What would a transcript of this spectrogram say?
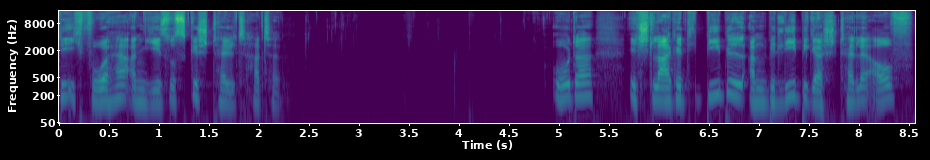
die ich vorher an Jesus gestellt hatte. Oder ich schlage die Bibel an beliebiger Stelle auf,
